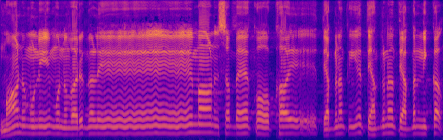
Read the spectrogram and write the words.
ਮਾਨ ਮੁਨੀ ਮੁਨਵਰ ਗਲੇ ਮਾਨ ਸਭੈ ਕੋ ਖਾਏ। ਤਿਆਗਣਾ ਕੀ ਹੈ? ਤਿਆਗਣਾ ਤਿਆਗਨ ਨਿਕਾ।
